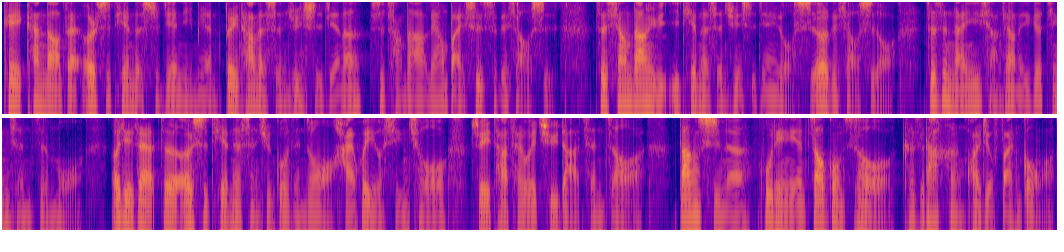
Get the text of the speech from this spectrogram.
可以看到在二十天的时间里面，对他的审讯时间呢是长达两百四十个小时，这相当于一天的审讯时间有十二个小时哦，这是难以想象的一个精神折磨，而且在这二二十天的审讯过程中哦，还会有刑求，所以他才会屈打成招啊。当时呢，库田岩招供之后，可是他很快就翻供了。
